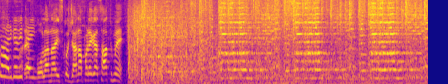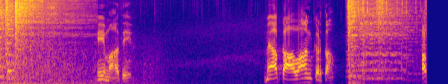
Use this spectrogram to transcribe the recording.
भार्गवी ताई। बोला ना इसको जाना पड़ेगा साथ में। हे महादेव मैं आपका आह्वान करता हूँ। अब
